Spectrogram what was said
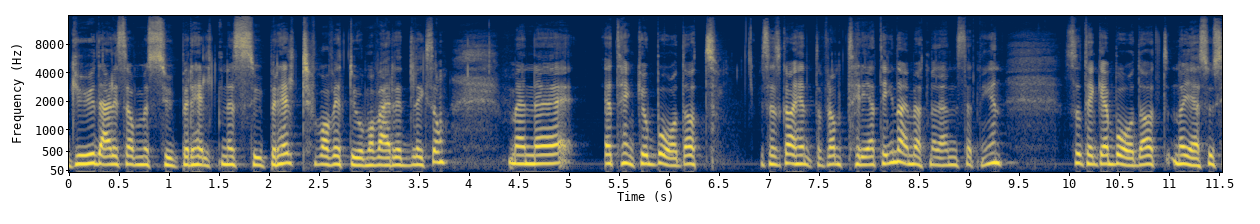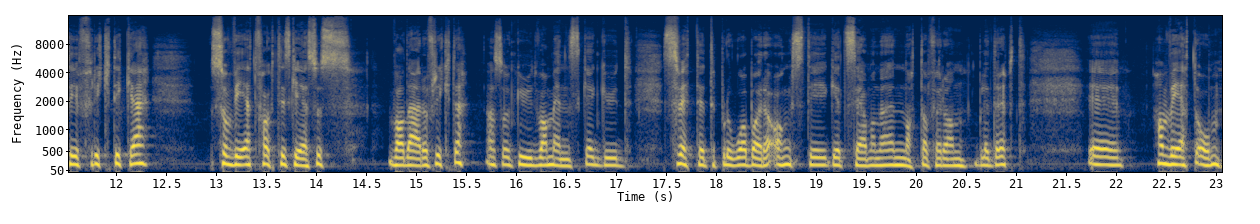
Gud er liksom superheltenes superhelt. Hva vet du om å være redd, liksom? Men eh, jeg tenker jo både at Hvis jeg skal hente fram tre ting da, i møte med den setningen, så tenker jeg både at når Jesus sier 'frykt ikke', så vet faktisk Jesus hva det er å frykte. Altså Gud var menneske, Gud svettet blod av bare angst i Getsemane natta før han ble drept. Eh, han vet om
